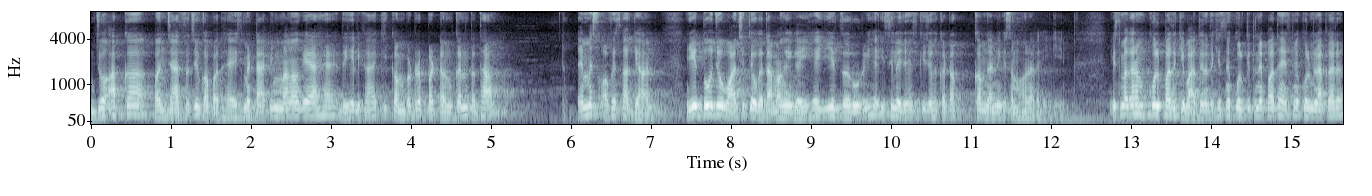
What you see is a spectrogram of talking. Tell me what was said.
जो आपका पंचायत सचिव का पद है, इसमें टाइपिंग मांगा गया है। देखिए, लिखा है कि कंप्यूटर पर टंकन तथा एम एस ऑफ़िस का ज्ञान, ये दो जो वांछित योग्यता मांगी गई है, ये ज़रूरी है, इसीलिए जो है इसकी जो है कट ऑफ़ कम जाने की संभावना रहेगी। इसमें अगर हम कुल पद की बात करें देखिए इसमें कुल कितने पद हैं? इसमें कुल मिलाकर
